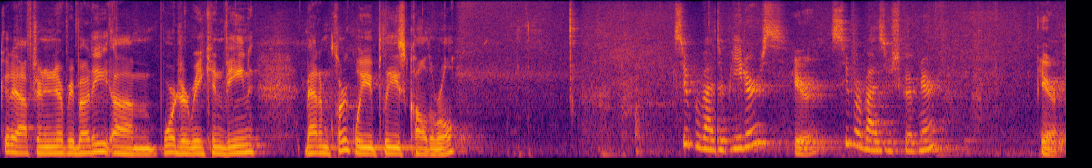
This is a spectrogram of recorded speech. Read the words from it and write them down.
Good afternoon, everybody. Um, Board to reconvene. Madam Clerk, will you please call the roll? Supervisor Peters. Here. Supervisor Scribner. Here.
